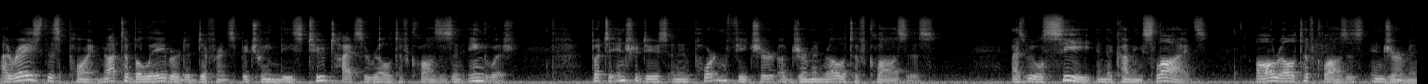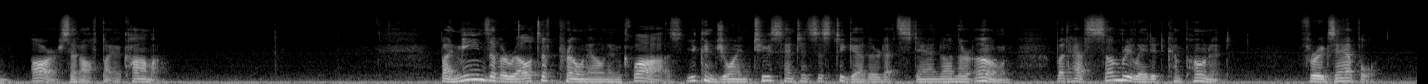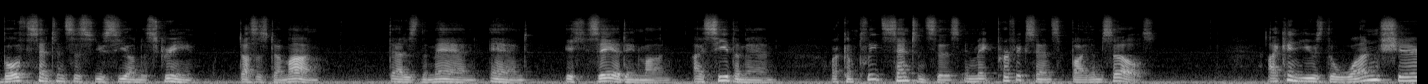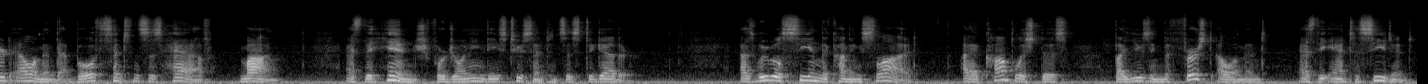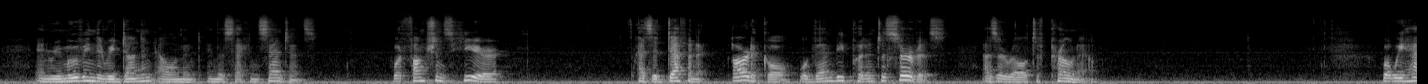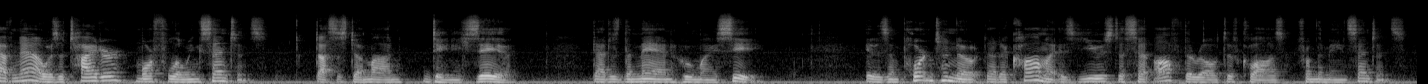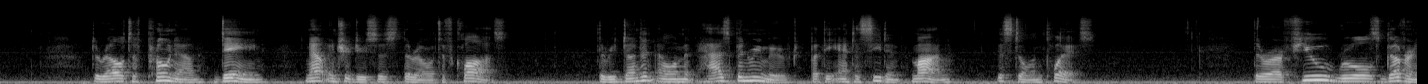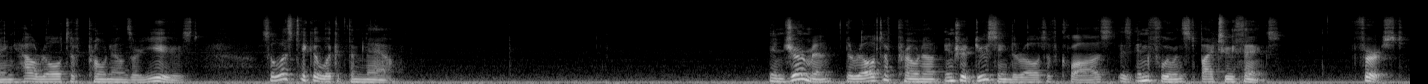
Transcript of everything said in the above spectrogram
I raise this point not to belabor the difference between these two types of relative clauses in English, but to introduce an important feature of German relative clauses. As we will see in the coming slides, all relative clauses in German are set off by a comma. By means of a relative pronoun and clause, you can join two sentences together that stand on their own, but have some related component. For example, both sentences you see on the screen, das ist der Mann, that is the man, and ich sehe den Mann, I see the man, are complete sentences and make perfect sense by themselves. I can use the one shared element that both sentences have, Mann, as the hinge for joining these two sentences together. As we will see in the coming slide, I accomplished this by using the first element as the antecedent and removing the redundant element in the second sentence. What functions here as a definite article will then be put into service as a relative pronoun. What we have now is a tighter, more flowing sentence. Das ist der Mann, den ich sehe. That is the man whom I see. It is important to note that a comma is used to set off the relative clause from the main sentence. The relative pronoun, den, now introduces the relative clause. The redundant element has been removed, but the antecedent, man, is still in place. There are a few rules governing how relative pronouns are used, so let's take a look at them now. In German, the relative pronoun introducing the relative clause is influenced by two things. First,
